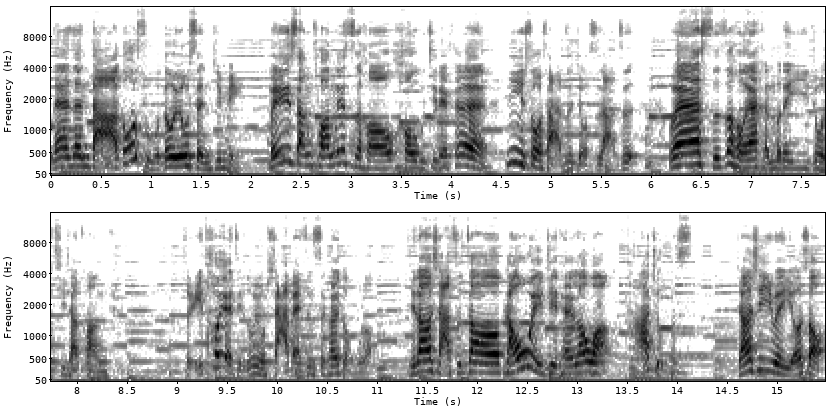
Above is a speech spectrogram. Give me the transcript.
男人大多数都有神经病，没上床的时候猴急得很，你说啥子就是啥子。完事之后呢，恨不得一脚踢下床去。最讨厌这种用下半身思考的动物了。记到下次找高位截瘫的老王，他就不是。江西一位又说，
